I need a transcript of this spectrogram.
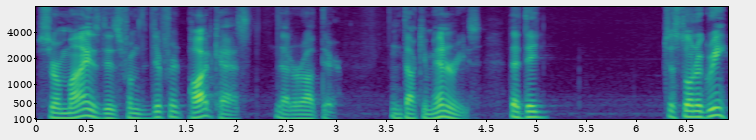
surmise this from the different podcasts that are out there and documentaries that they just don't agree.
